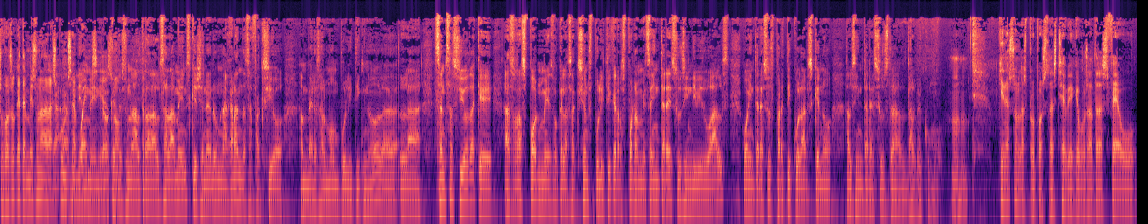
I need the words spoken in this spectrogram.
Suposo que també és una de les conseqüències. No? Aquest és un altre dels elements que genera una gran desafecció envers el món polític. No? La, la sensació de que es respon més o que les accions polítiques responen més a interessos individuals o a interessos particulars que no als interessos del, del bé comú. Uh -huh. Quines són les propostes, Xavier, que vosaltres feu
